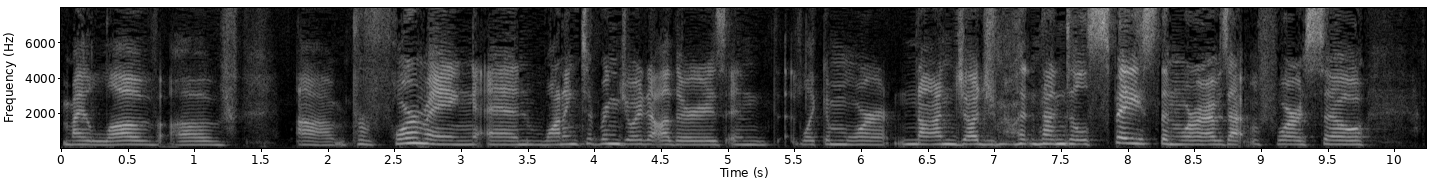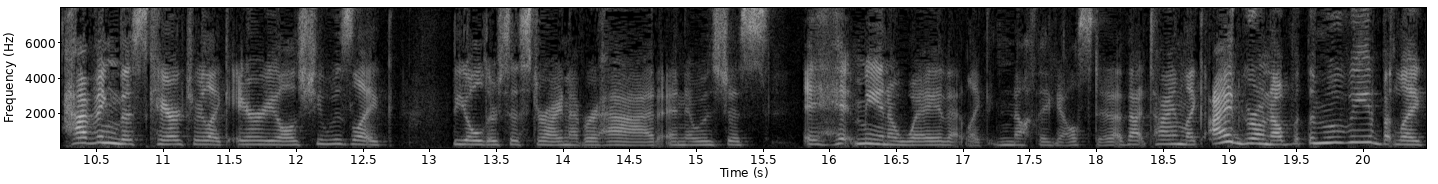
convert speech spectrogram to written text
my love of um, performing and wanting to bring joy to others in like a more non-judgmental space than where I was at before. So having this character like Ariel, she was like the older sister I never had, and it was just it hit me in a way that like nothing else did at that time. Like I had grown up with the movie, but like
